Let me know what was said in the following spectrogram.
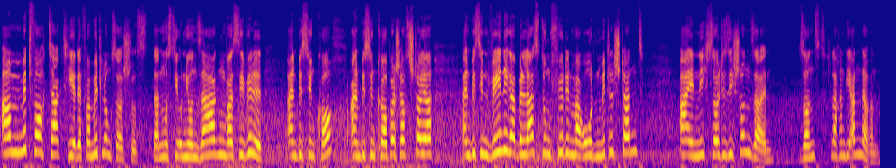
Am Mittwoch tagt hier der Vermittlungsausschuss. Dann muss die Union sagen, was sie will. Ein bisschen Koch, ein bisschen Körperschaftssteuer. Ein bisschen weniger Belastung für den maroden Mittelstand? Einig sollte sie schon sein. Sonst lachen die anderen.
